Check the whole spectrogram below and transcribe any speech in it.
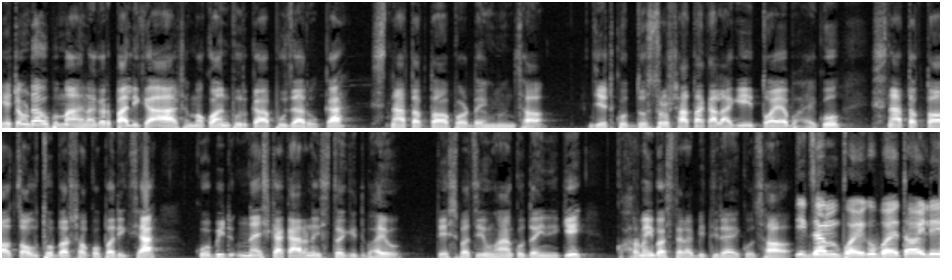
हेटौँडा उपमहानगरपालिका आठ मकवानपुरका पूजा रोगका स्नातक तह पढ्दै हुनुहुन्छ। जेठको दोस्रो साताका लागि तय भएको स्नातक तह चौथो वर्षको परीक्षा कोभिड उन्नाइसका कारण स्थगित भयो। त्यसपछि उहाँको दैनिकी घरमै बसेर बितिरहेको छ। इक्जाम भएको भए त अहिले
